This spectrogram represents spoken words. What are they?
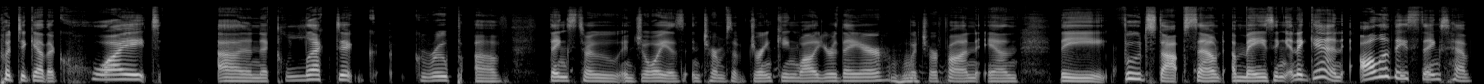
put together quite an eclectic group of things to enjoy is in terms of drinking while you're there, which were fun, and the food stops sound amazing. And again, all of these things have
